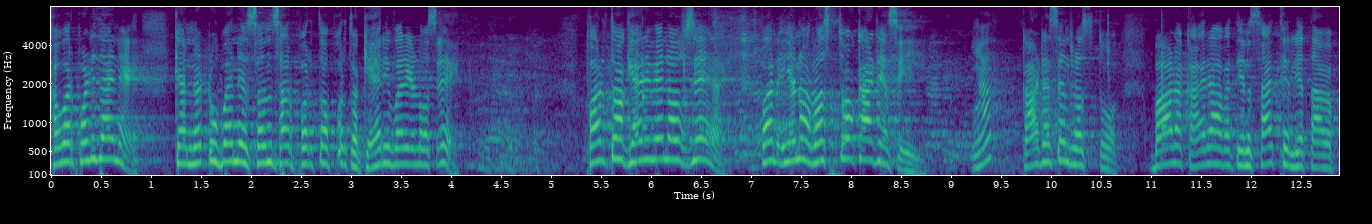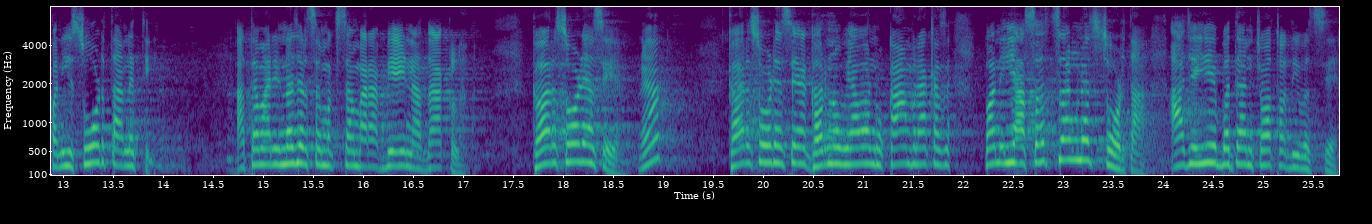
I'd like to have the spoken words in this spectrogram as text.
ખબર પડી જાય ને કે નટુભાઈને સંસાર ફરતો ફરતો ઘેરી વરેલો છે. ફરતો ઘેરી વેલો છે, પણ એનો રસ્તો કાઢે છે. હે? કાઢે છે ને રસ્તો. બાળક હારે આવે તેને સાથે લેતા આવે, પણ એ છોડતા નથી. આ તમારી નજર સમક્ષ અમારા બેયના દાખલા. ઘર છોડે છે, હે? ઘર છોડે છે, ઘરનું વ્યવહારનું કામ રાખે છે, પણ એ આ સત્સંગ નથી છોડતા. આજે એ બધાને ચોથો દિવસ છે.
